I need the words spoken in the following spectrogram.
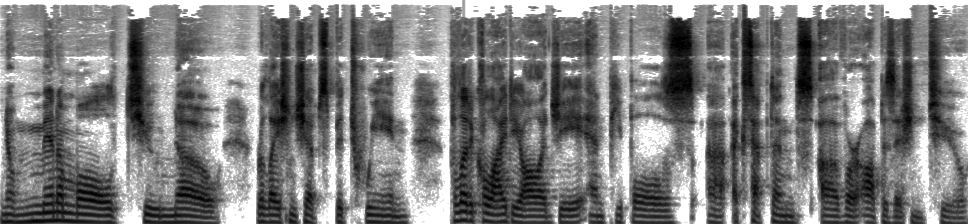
you know, minimal to no relationships between political ideology and people's uh, acceptance of or opposition to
